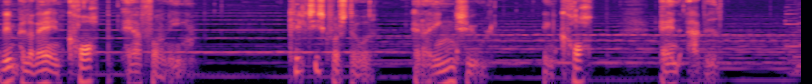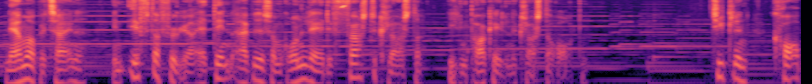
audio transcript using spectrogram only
hvem eller hvad en korp er for en. Keltisk forstået er der ingen tvivl. En korp er en abbed. Nærmere betegnet en efterfølger af den abbed, som grundlagde det første kloster i den pågældende klosterorden. Titlen korp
